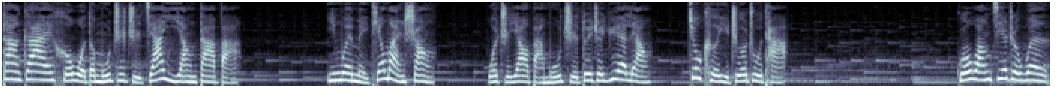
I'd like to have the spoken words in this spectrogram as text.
大概和我的拇指指甲一样大吧，因为每天晚上，我只要把拇指对着月亮，就可以遮住它。国王接着问：“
